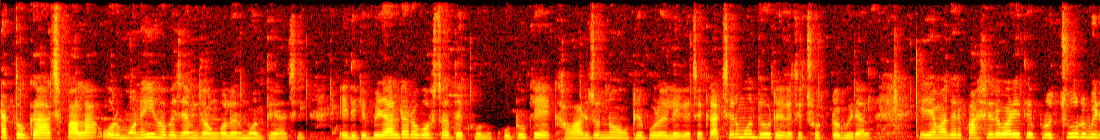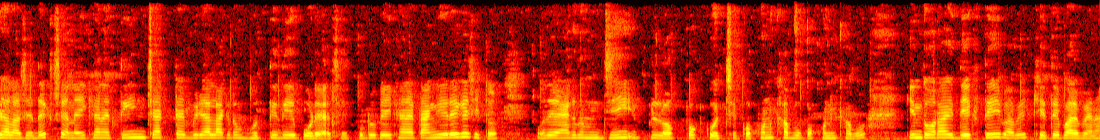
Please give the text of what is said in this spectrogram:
এত গাছপালা, ওর মনেই হবে যে আমি জঙ্গলের মধ্যে আছি। এদিকে বিড়ালটার অবস্থা দেখুন, কুটুকে খাওয়ার জন্য উঠে পড়ে লেগেছে, গাছের মধ্যে উঠে গেছে ছোট্ট বিড়াল। এই আমাদের পাশের বাড়িতে প্রচুর বিড়াল আছে, দেখছেন? এইখানে তিন চারটে বিড়াল একদম ভর্তি দিয়ে পড়ে আছে। কুটুকে এইখানে টাঙিয়ে রেখেছি তো, ওদের একদম জিভ লকপক করছে, কখন খাব কখন খাব। কিন্তু ওরা দেখতেই পাবে, খেতে পারবে না।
